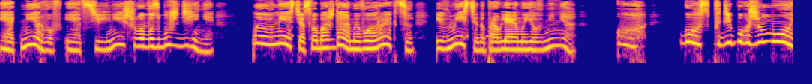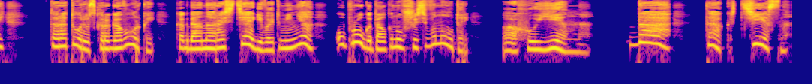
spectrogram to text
и от нервов, и от сильнейшего возбуждения. Мы вместе освобождаем его эрекцию и вместе направляем ее в меня. Ох, «Господи, боже мой!» Тараторю скороговоркой, когда она растягивает меня, упруго толкнувшись внутрь. «Охуенно!» «Да, так тесно,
